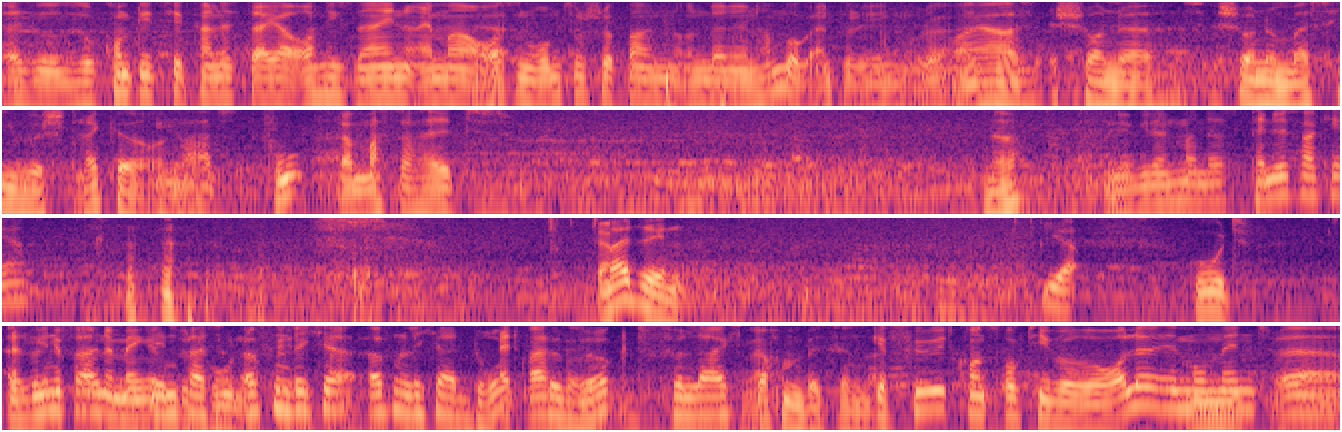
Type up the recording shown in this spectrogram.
also so kompliziert kann es da ja auch nicht sein, einmal Ja. außen rum zu schippern und dann in Hamburg anzulegen, oder? Naja, Also, es ist schon eine, es ist schon eine massive Strecke. Und, ja, puh, dann machst du halt, ne? ne, wie nennt man das? Pendelverkehr? Ja. Mal sehen. Ja. Gut. Also noch jedenfalls, eine Menge jedenfalls zu tun. auf jeden öffentlicher, öffentlicher Druck Etwas, bewirkt vielleicht doch ein bisschen was. Gefühlt konstruktive Rolle im Moment äh,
